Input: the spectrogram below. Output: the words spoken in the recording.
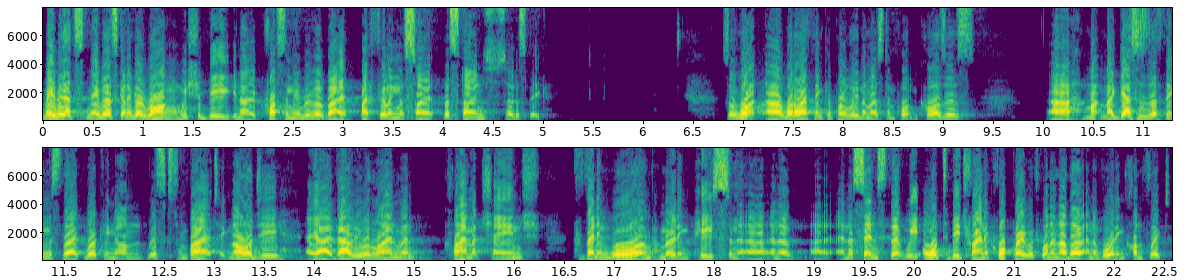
maybe that's, maybe that's going to go wrong and we should be, you know, crossing the river by, by filling the, so, the stones, so to speak. So what, uh, what do I think are probably the most important causes? Uh, my, my guesses are things like working on risks from biotechnology, AI value alignment, climate change, preventing war and promoting peace in a, in a, in a sense that we ought to be trying to cooperate with one another and avoiding conflict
